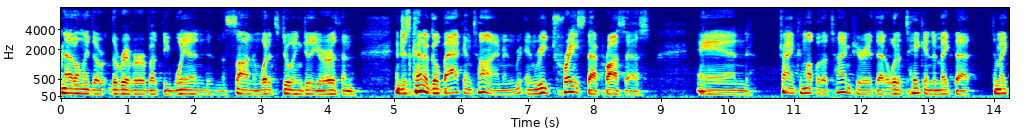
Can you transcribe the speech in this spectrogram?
not only the the river but the wind and the sun and what it's doing to the earth and and just kind of go back in time and and retrace that process and try and come up with a time period that it would have taken to make that to make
